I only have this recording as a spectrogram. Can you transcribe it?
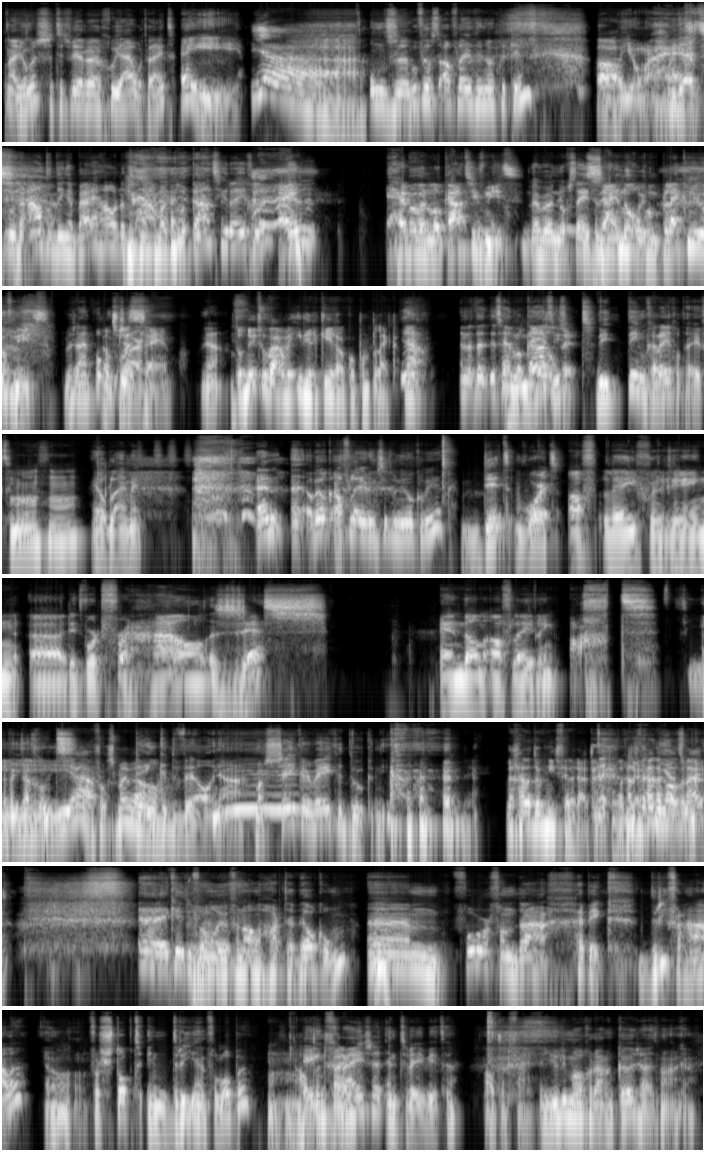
Nou jongens, het is weer een goede oude tijd. Hey! Ja! Onze hoeveelste aflevering ook weer, Tim? Oh jongen, Want jij echt. moet een aantal dingen bijhouden. Dat is namelijk de locatie regelen. Hey. En Hebben we een locatie of niet? we hebben nog steeds een Zijn we op goeie- een plek nu of niet? We zijn op Dat een plek. saying. Ja. Tot nu toe waren we iedere keer ook op een plek. ja. En dat, dit zijn locaties die Tim geregeld heeft. Mhm. Heel blij mee. en op welke aflevering zitten we nu ook alweer? Dit wordt aflevering, eh, dit wordt verhaal 6. En dan aflevering 8. Heb ik dat goed? Ja, volgens mij Ik wel. denk het wel, ja. Maar zeker weten doe ik het niet. We gaan het ook niet verder. Nee, we we gaan er gewoon vanuit. Eh, ik heet u van, van alle harte welkom. Ehm, voor vandaag heb ik drie verhalen. Oh. Verstopt in drie enveloppen. Altijd Eén fijn. grijze en twee witte. Altijd fijn. En jullie mogen daar een keuze uit maken.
